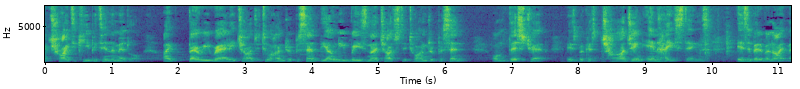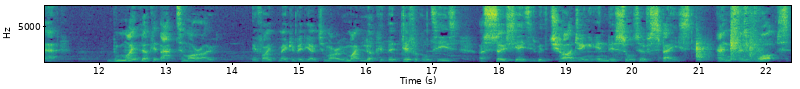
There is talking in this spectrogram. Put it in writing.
try to keep it in the middle. I very rarely charge it to 100%. The only reason I charged it to 100% on this trip is because charging in Hastings is a bit of a nightmare. We might look at that tomorrow if I make a video tomorrow. We might look at the difficulties associated with charging in this sort of space and, and what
